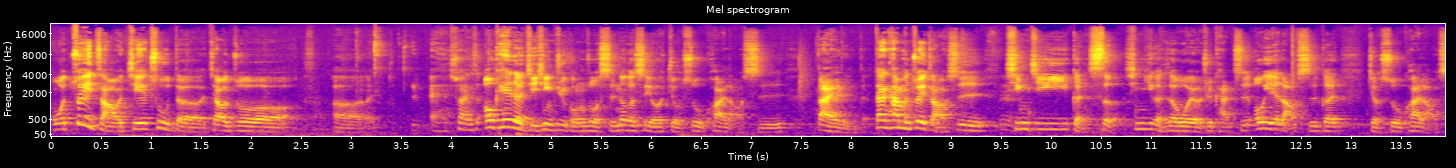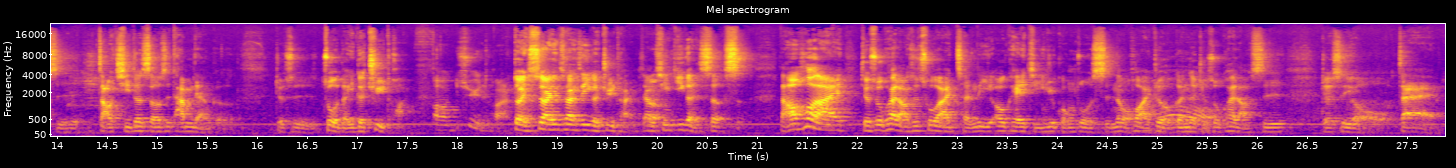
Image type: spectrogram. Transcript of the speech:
我最早接触的叫做呃，哎、算是 OK 的即兴剧工作室，那个是由九十五块老师带领的，但他们最早是心肌梗塞，心肌梗塞我有去看，是欧野老师跟九十五块老师早期的时候是他们两个就是做的一个剧团。哦，剧团。对，虽然算是一个剧团，叫心肌梗塞是。然后后来九十五块老师出来成立 OK 即兴剧工作室，那我后来就有跟着哦九十五块老师，就是有在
